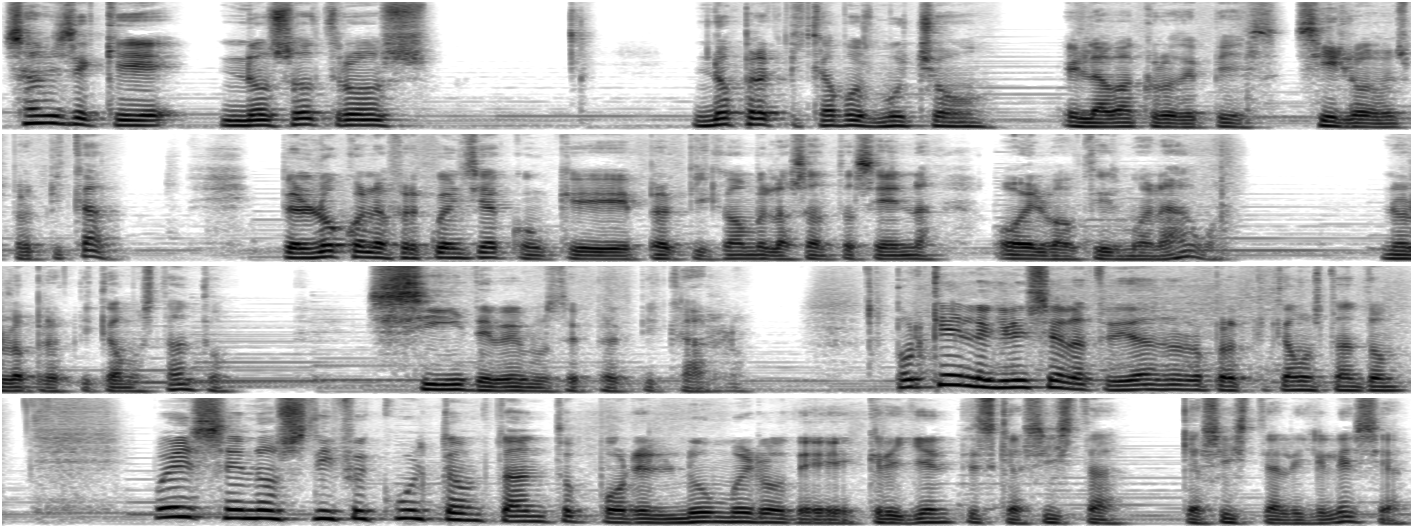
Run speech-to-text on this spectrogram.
¿Sabes de que nosotros no practicamos mucho el lavacro de pies? Sí lo hemos practicado, pero no con la frecuencia con que practicamos la Santa Cena o el bautismo en agua. No lo practicamos tanto. Sí debemos de practicarlo. ¿Por qué en la iglesia de la Trinidad no lo practicamos tanto? Pues se nos dificulta un tanto por el número de creyentes que, asista, que asiste a la iglesia.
